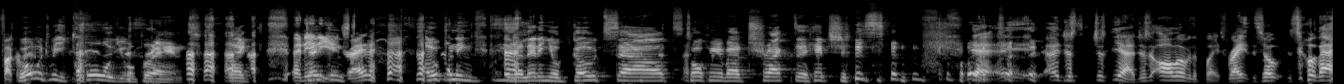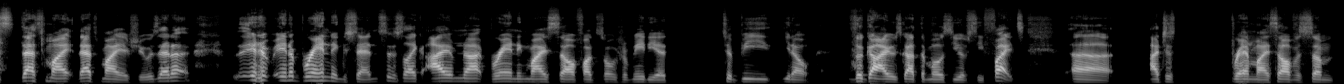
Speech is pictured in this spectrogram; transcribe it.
fuck What around. would we call your brand? Like An idiot, right? opening, you know, letting your goats out, talking about tractor hitches. And yeah, I- eh, eh, I just just yeah, just all over the place, right? So so that's that's my that's my issue. Is that a, in a in a branding sense, it's like I am not branding myself on social media to be you know the guy who's got the most UFC fights. Uh, I just brand myself as some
